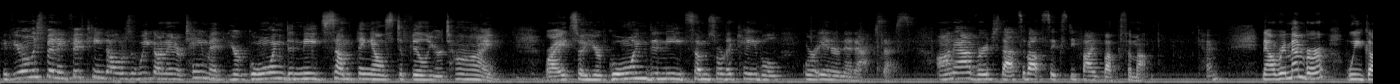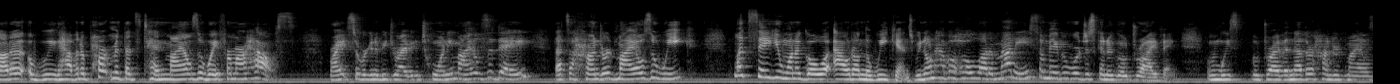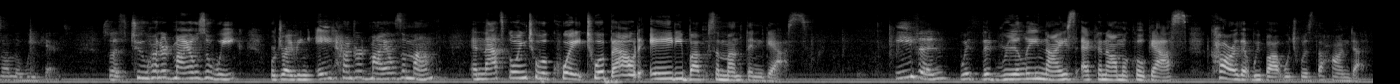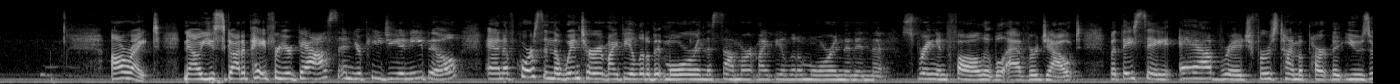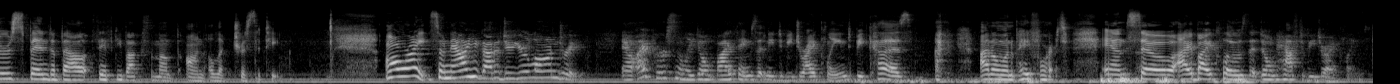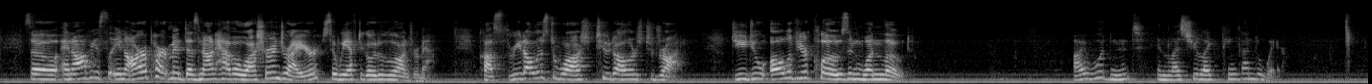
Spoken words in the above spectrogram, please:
If you're only spending $15 a week on entertainment, you're going to need something else to fill your time, right? So you're going to need some sort of cable or internet access. On average, that's about 65 bucks a month. Okay? Now remember, we got a we have an apartment that's 10 miles away from our house, right? So we're going to be driving 20 miles a day. That's 100 miles a week. Let's say you want to go out on the weekends. We don't have a whole lot of money, so maybe we're just going to go driving. And we we'll drive another 100 miles on the weekend. So that's 200 miles a week. We're driving 800 miles a month, and that's going to equate to about 80 bucks a month in gas. Even with the really nice economical gas car that we bought, which was the Honda. All right. Now you got to pay for your gas and your PG&E bill, and of course in the winter it might be a little bit more, in the summer it might be a little more, and then in the spring and fall it will average out. But they say average first-time apartment users spend about 50 bucks a month on electricity. All right. So now you got to do your laundry. Now I personally don't buy things that need to be dry cleaned because I don't want to pay for it. And so I buy clothes that don't have to be dry cleaned. So, and obviously, in our apartment does not have a washer and dryer, so we have to go to the laundromat. Costs three dollars to wash, two dollars to dry. Do you do all of your clothes in one load? I wouldn't, unless you like pink underwear.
